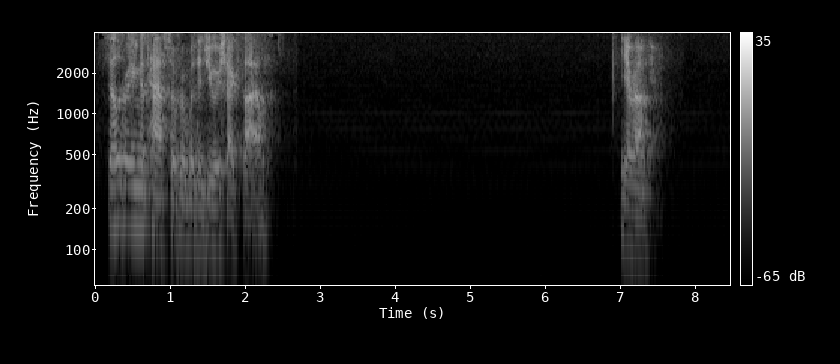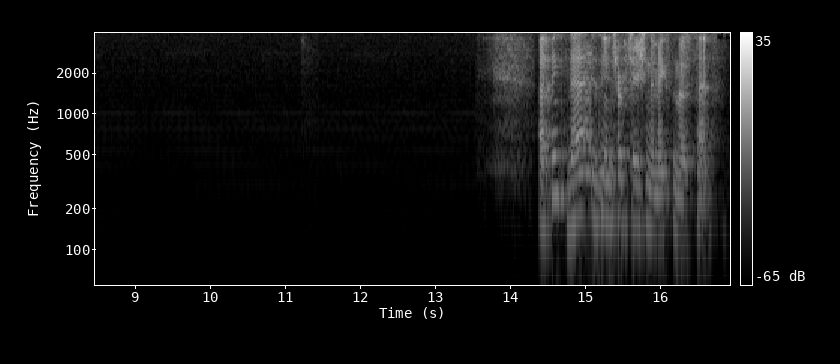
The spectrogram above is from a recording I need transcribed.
celebrating the Passover with the Jewish exiles? Yeah, Rob. I think that is the interpretation that makes the most sense.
